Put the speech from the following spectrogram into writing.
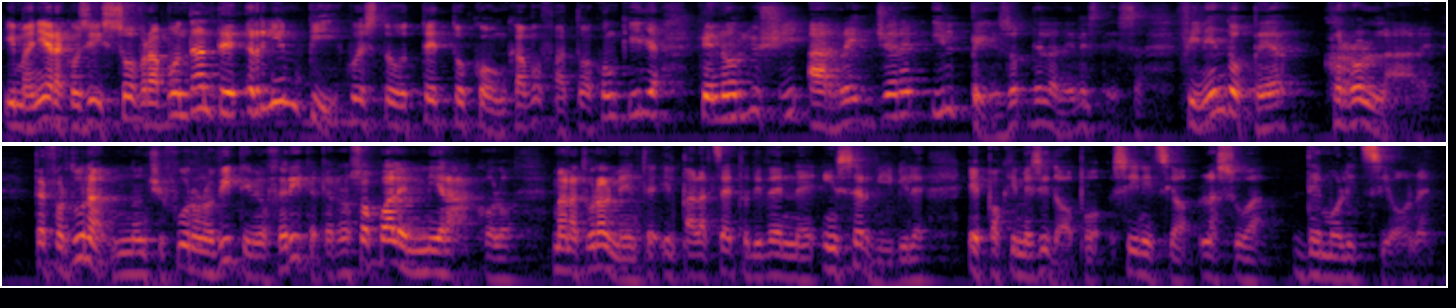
in maniera così sovrabbondante, riempì questo tetto concavo fatto a conchiglia che non riuscì a reggere il peso della neve stessa, finendo per crollare. Per fortuna non ci furono vittime o ferite per non so quale miracolo, ma naturalmente il palazzetto divenne inservibile e pochi mesi dopo si iniziò la sua demolizione.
